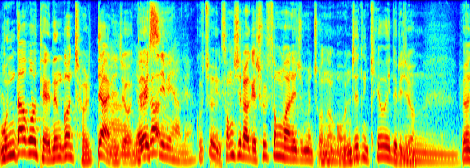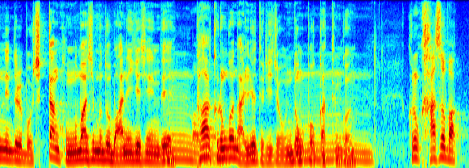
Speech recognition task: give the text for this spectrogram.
온다고 되는 건 절대 아니죠 아, 열심히 하면. 그렇죠 성실하게 출석만 해주면 저는 언제든 케어해드리죠 음. 회원님들 뭐 식당 궁금하신 분도 많이 계시는데 음, 다. 그런 건 알려드리죠 운동법 같은 건 음, 그럼 가서 막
